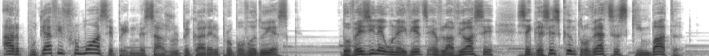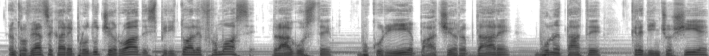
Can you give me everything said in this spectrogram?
ar putea fi frumoase prin mesajul pe care îl propovăduiesc. Dovezile unei vieți evlavioase se găsesc într-o viață schimbată, într-o viață care produce roade spirituale frumoase, dragoste, bucurie, pace, răbdare, bunătate, credincioșie,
